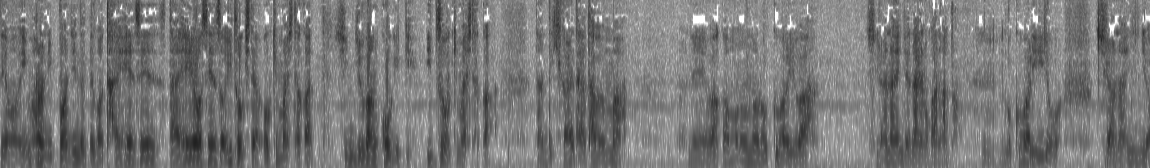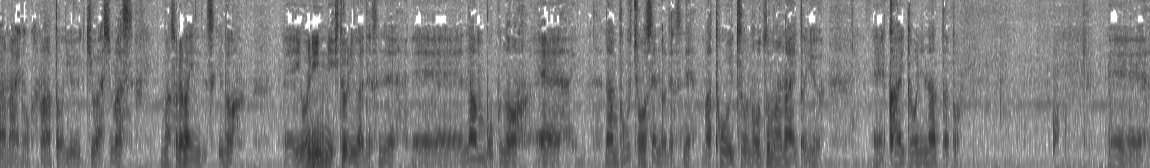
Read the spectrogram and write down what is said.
でも今の日本人だってこの太平戦太平洋戦争いつ起きた起きましたかって、真珠湾攻撃いつ起きましたかなんて聞かれたら多分まあ、ね、若者の6割は知らないんじゃないのかなと。うん、6割以上知らないんじゃないのかなという気はします。まあそれはいいんですけど、4人に1人がですね、えー、南北の、えー、南北朝鮮のですね、まあ統一を望まないという、えー、回答になったと。え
